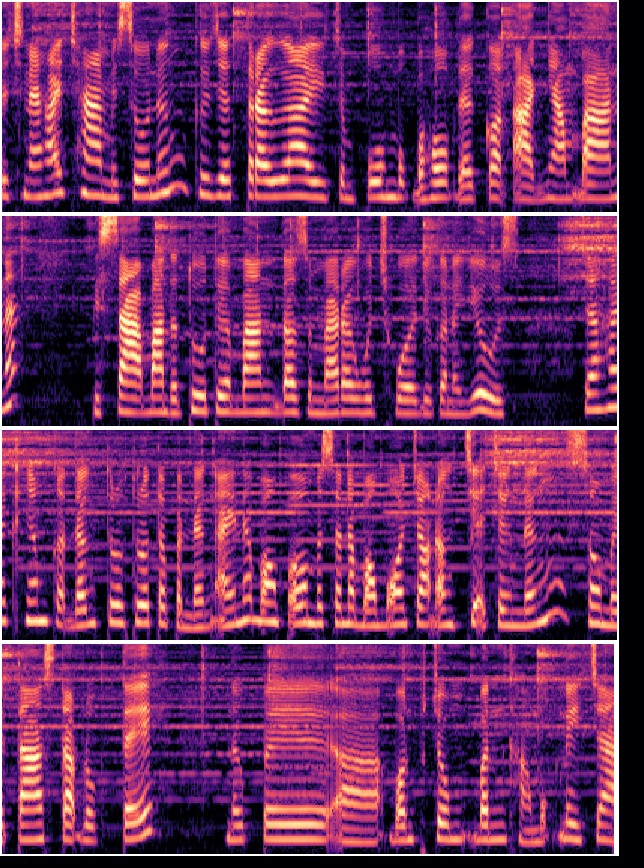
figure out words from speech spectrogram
ដូច្នេះហើយឆាមីស៊ូហ្នឹងគឺជាត្រូវហើយចំពោះមុខម្ហូបដែលគាត់អាចញ៉ាំបានណាពិសាបានទទួលទានបាន doesn't matter which word you gonna use ចាហើយខ្ញុំក៏ដឹងត្រួសត្រាសតែប៉ុណ្្នឹងឯងណាបងប្អូនបើសិនណាបងប្អូនចង់ដឹងជាក់ជាងនឹងសូមមេត្តាស្ដាប់លោកទេនៅពេលបនភ្ជុំបិណ្ឌខាងមុខនេះចា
